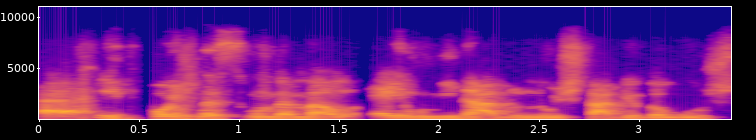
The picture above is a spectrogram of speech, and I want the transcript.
Uh, e depois, na segunda mão, é eliminado no Estádio da Luz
